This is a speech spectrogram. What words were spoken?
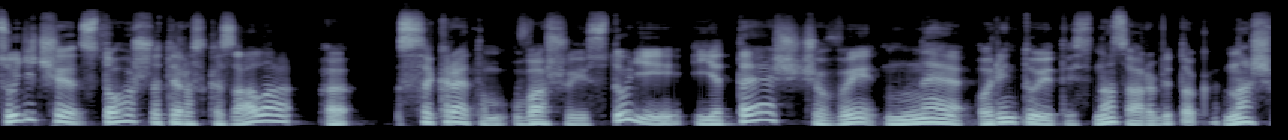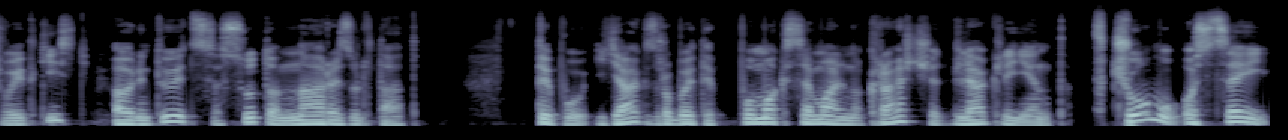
Судячи з того, що ти розказала, е, секретом вашої студії є те, що ви не орієнтуєтесь на заробіток, на швидкість, а орієнтуєтеся суто на результат. Типу, як зробити по максимально краще для клієнта. В чому ось цей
